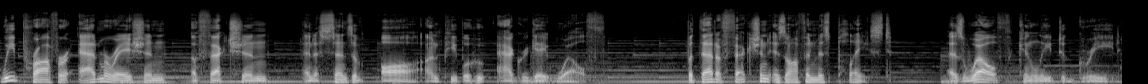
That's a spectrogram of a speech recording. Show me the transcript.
we proffer admiration, affection, and a sense of awe on people who aggregate wealth. But that affection is often misplaced, as wealth can lead to greed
